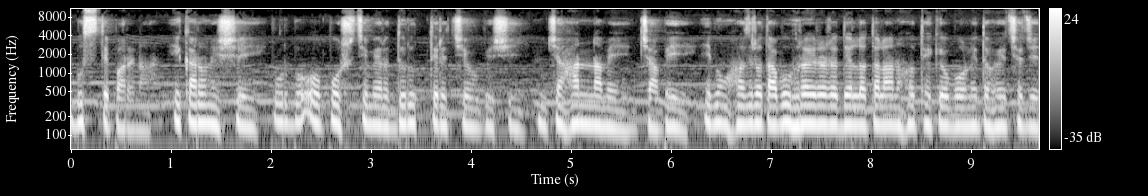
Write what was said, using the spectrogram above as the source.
বুঝতে পারে না। এ কারণে সে পূর্ব ও পশ্চিমের দূরত্বের চেয়েও বেশি জাহান নামে যাবে এবং হজরত আবু তালানহ থেকেও বর্ণিত হয়েছে যে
